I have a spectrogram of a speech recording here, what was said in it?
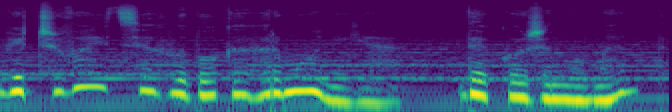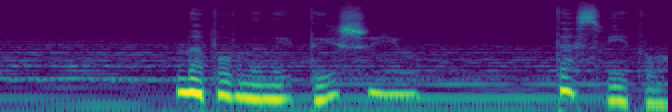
відчувається глибока гармонія, де кожен момент наповнений тишею та світлом.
